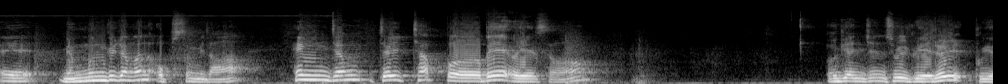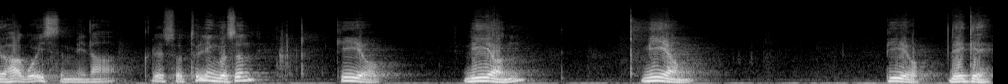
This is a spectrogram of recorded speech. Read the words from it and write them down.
에, 명문 규정은 없습니다. 행정 절차법에 의해서 의견 진술 기회를 부여하고 있습니다. 그래서 틀린 것은 기업, 니연, 미염, 비엽, 네 개.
